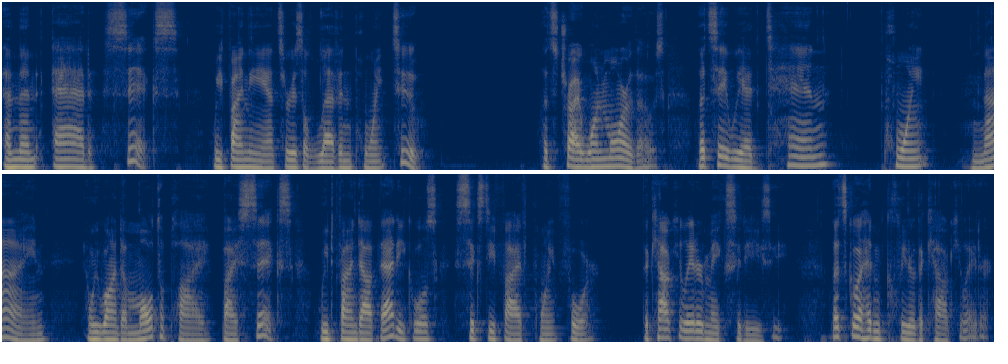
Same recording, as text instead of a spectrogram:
and then add 6, we find the answer is 11.2. Let's try one more of those. Let's say we had 10.9 and we wanted to multiply by 6. We'd find out that equals 65.4. The calculator makes it easy. Let's go ahead and clear the calculator.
